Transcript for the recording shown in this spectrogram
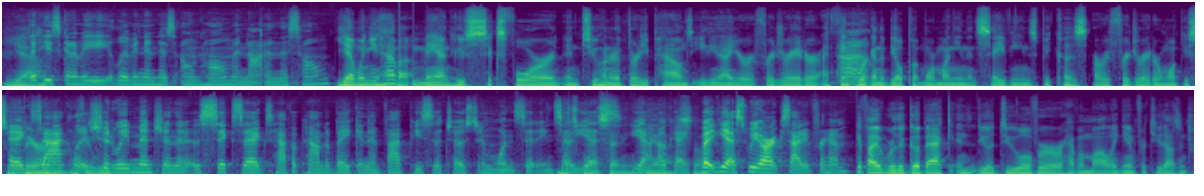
Yeah. that he's going to be living in his own home and not in this home. Yeah, when you have a man who's 6'4 and 230 pounds eating out of your refrigerator, I think we're uh. going to be able to put more money in the savings because our refrigerator won't be so barren. exactly. Should week. we mention that it was six eggs, half a pound of bacon, and five pieces of toast in one sitting? So That's one yes, setting, yeah, yeah, okay. so- But yes, we are excited for him. If I were to go back and do a do over or have a mulligan for 2020,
